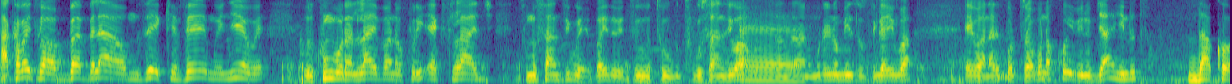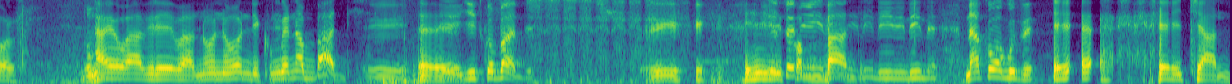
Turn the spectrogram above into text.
akaba yitwa babla mzee keve mwenyewe. Uri kumubona live hano kuri x large. Tumusanzi we by the way tu- tu- tugusanze iwawe Eh. tusanze ahantu. Muri ino minsi usigaye uba. Ebana ariko turabona ko ibintu byahindutse. Dakora nawe wabireba. Noneho ndi kumwe na badi. Eh, Eh. eh, yitwa bad Eh, Eh, yitwa ni- ni- Bad. ni- ni- ni- ni- nako waguze. Eh, eh, eh, cyane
